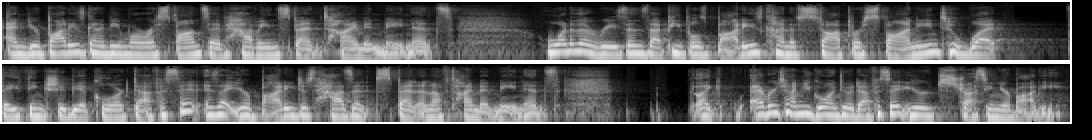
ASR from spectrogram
And your body's going to be more responsive having spent time in maintenance. One of the reasons that people's bodies kind of stop responding to what they think should be a caloric deficit is that your body just hasn't spent enough time at maintenance. Like every time you go into a deficit, you're stressing your body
